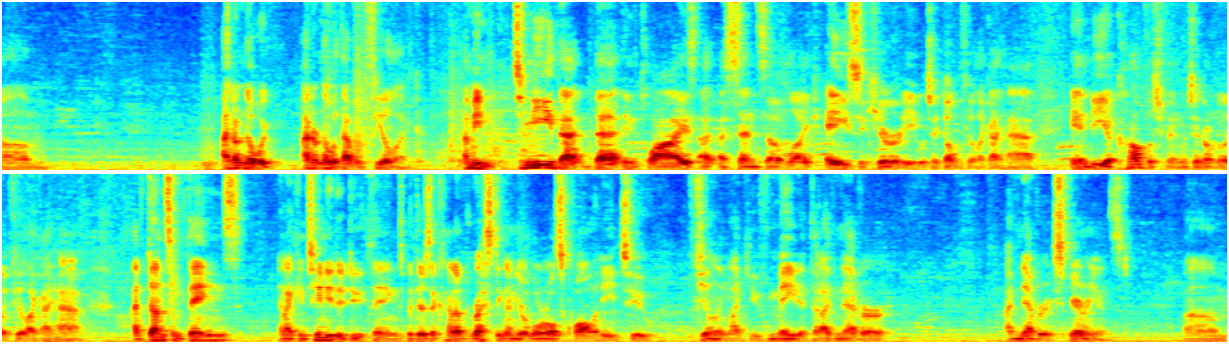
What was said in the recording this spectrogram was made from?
Um, I don't know what I don't know what that would feel like. I mean, to me, that that implies a, a sense of like a security, which I don't feel like I have, and b accomplishment, which I don't really feel like I have. I've done some things, and I continue to do things, but there's a kind of resting on your laurels quality to feeling like you've made it that I've never, I've never experienced. Um,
